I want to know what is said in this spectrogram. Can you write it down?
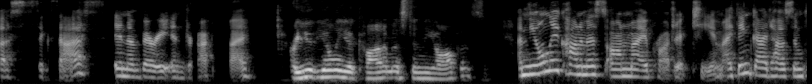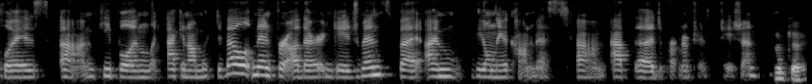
a success in a very indirect way. Are you the only economist in the office? I'm the only economist on my project team. I think Guidehouse employs um, people in economic development for other engagements, but I'm the only economist um, at the Department of Transportation. Okay.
